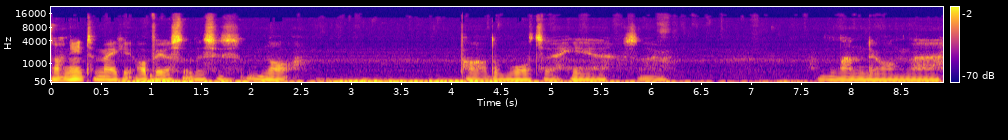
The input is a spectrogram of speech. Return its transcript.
So I need to make it obvious that this is not part of the water here? So land along there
